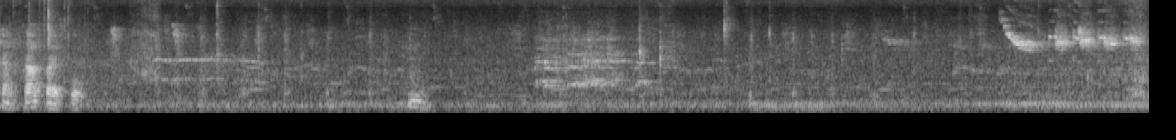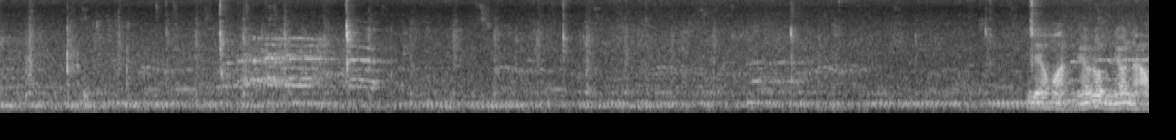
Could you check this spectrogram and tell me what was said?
การข้าวต่อยปูอืม สียวหอนเดี๋ยวร่มเดี๋ยวหนาว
